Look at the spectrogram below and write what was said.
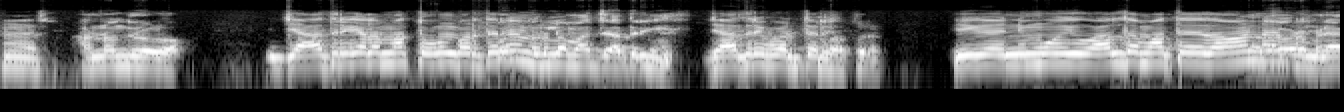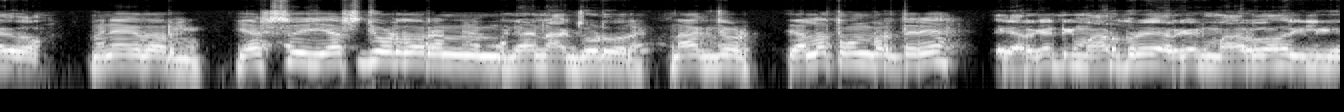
ಹಾ ರೀ. ಹನ್ನೊಂದು ಏಳು. ಜಾತ್ರೆಗೆಲ್ಲ ಮತ್ತೆ ತಗೊಂಡ್ ಬರ್ತೀರ ಬರ್ತಿರಲ್ಲ ಮತ್ತೆ ಜಾತ್ರೆಗೆ ಜಾತ್ರೆಗೆ ಬರ್ತೀರಿ. ಈಗ ನಿಮ್ಮ ಈ ಹೊಲದ ಮತ್ತೆ ಇದಾವಣ್ಣ ಅವ್ರ ಮನ್ಯಾಗ ಅದಾವ. ಮನ್ಯಾಗ ಅದಾವ್ರಿ. ಎಷ್ಟ್ ಎಷ್ಟ್ ಜೋಡದವ್ರಿ ಮನ್ಯಾಗ ನಾಲ್ಕು ಜೋಡದವ್ರಿ ನಾಲ್ಕ್ ಜೋಡ್. ಎಲ್ಲ ತಗೊಂಡ್ ಬರ್ತೀರಿ? ಎರಗಟ್ಟಿಗೆ ಮಾರಿದ್ರಿ ಗಂಟೆ ಮಾರಲ್ಲ ಅಂದ್ರೆ ಇಲ್ಲಿ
